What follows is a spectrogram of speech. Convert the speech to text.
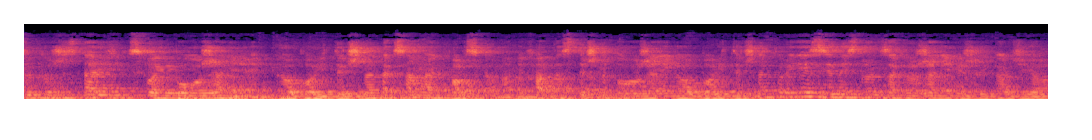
Wykorzystali swoje położenie geopolityczne, tak samo jak Polska. Mamy fantastyczne położenie geopolityczne, które jest z jednej strony zagrożeniem, jeżeli chodzi o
